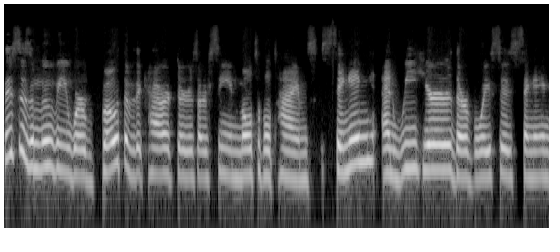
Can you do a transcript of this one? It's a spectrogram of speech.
this is a movie where both of the characters are seen multiple times singing and we hear their voices singing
